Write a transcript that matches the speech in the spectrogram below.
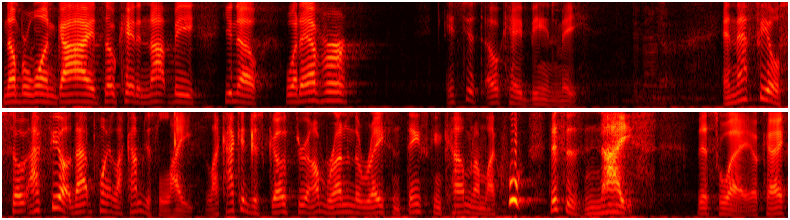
number one guy. It's okay to not be, you know, whatever. It's just okay being me. And that feels so, I feel at that point like I'm just light. Like I can just go through, I'm running the race and things can come and I'm like, whew, this is nice this way, okay? And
